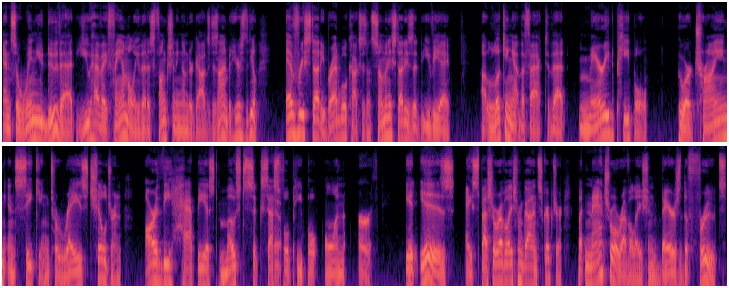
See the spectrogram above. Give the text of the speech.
And so when you do that, you have a family that is functioning under God's design. But here's the deal every study, Brad Wilcox has done so many studies at UVA uh, looking at the fact that married people who are trying and seeking to raise children are the happiest, most successful yep. people on earth. It is a special revelation from God in Scripture, but natural revelation bears the fruits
